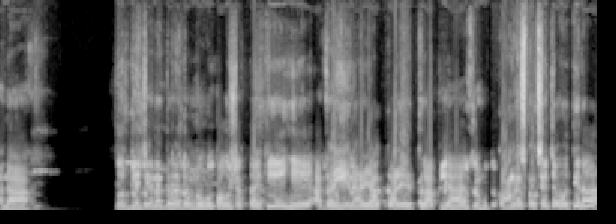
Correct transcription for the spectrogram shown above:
अण्णा त्याच्यानंतर आता बघू पाहू शकता की हे आता येणाऱ्या काळात आपल्या काँग्रेस पक्षाच्या वतीनं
